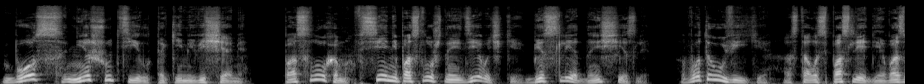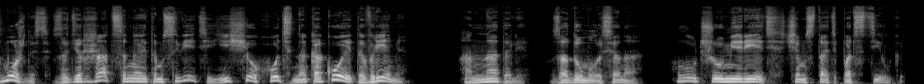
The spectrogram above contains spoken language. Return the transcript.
Босс не шутил такими вещами. По слухам, все непослушные девочки бесследно исчезли. Вот и у Вики осталась последняя возможность задержаться на этом свете еще хоть на какое-то время. А надо ли, задумалась она, лучше умереть, чем стать подстилкой.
